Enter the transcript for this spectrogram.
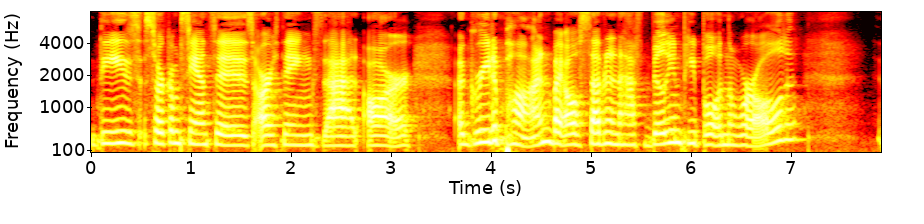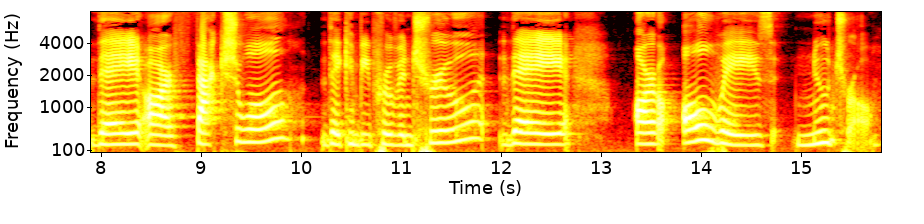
These circumstances are things that are agreed upon by all seven and a half billion people in the world. They are factual, they can be proven true, they are always neutral.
